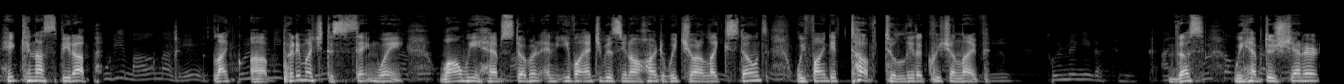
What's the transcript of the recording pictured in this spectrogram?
He cannot speed up. Like uh, pretty much the same way, while we have stubborn and evil attributes in our heart which are like stones, we find it tough to lead a Christian life. Thus, we have to shatter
